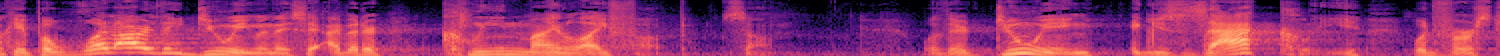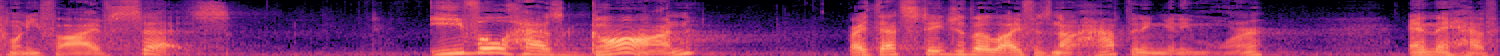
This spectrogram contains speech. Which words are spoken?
Okay, but what are they doing when they say, I better clean my life up some? Well, they're doing exactly what verse 25 says. Evil has gone, right? That stage of their life is not happening anymore. And they have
